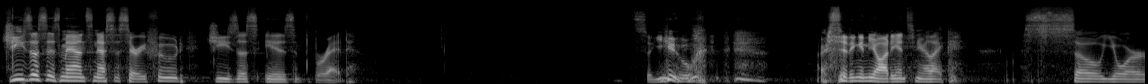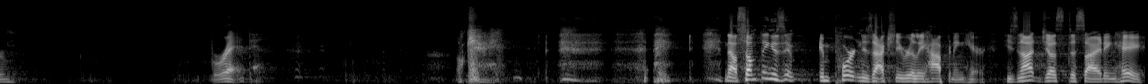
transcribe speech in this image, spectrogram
Jesus is man's necessary food, Jesus is bread. So you are sitting in the audience and you're like, so you're bread. Okay. now, something is important is actually really happening here. He's not just deciding, hey,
